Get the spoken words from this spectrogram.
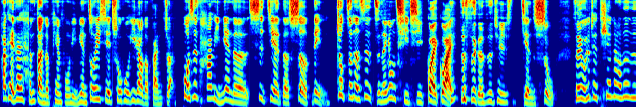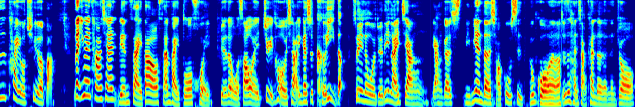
它可以在很短的篇幅里面做一些出乎意料的反转，或者是它里面的世界的设定，就真的是只能用奇奇怪怪这四个字去简述。所以我就觉得天哪，真的是太有趣了吧！那因为它现在连载到三百多回，觉得我稍微剧透一下应该是可以的，所以呢，我决定来讲两个里面的小故事。如果呢，就是很想看的人呢，就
